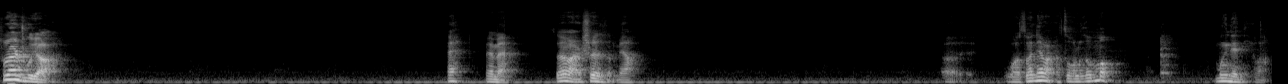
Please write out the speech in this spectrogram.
苏珊出去了。哎，妹妹，昨天晚上睡得怎么样？呃，我昨天晚上做了个梦，梦见你了。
